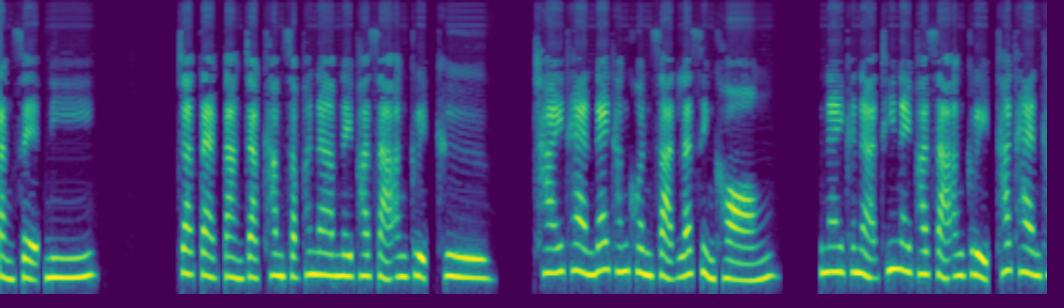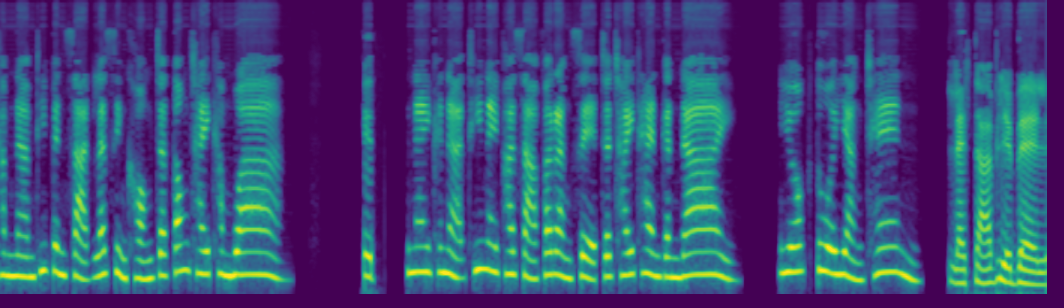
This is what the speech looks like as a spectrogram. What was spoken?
รั่งเศสนี้ จะแตกต่างจากคำสรรพนามในภาษาอังกฤษคือ ใช้แทนได้ทั้งคนสัตว์และสิ่งของ ในขณะที่ในภาษาอังกฤษถ้าแทนคำนามที่เป็นสัตว์และสิ่งของจะต้องใช้คำว่า it ในขณะที่ในภาษาฝรั่งเศสจะใช้แทนกันได้ ยกตัวอย่างเช่น La table est belle.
